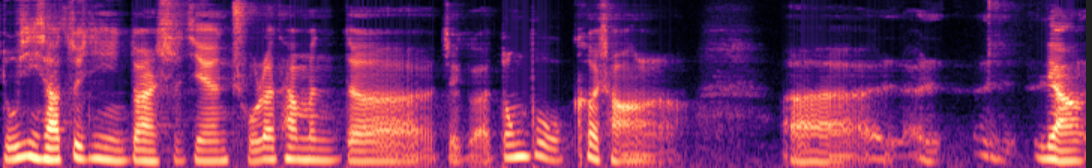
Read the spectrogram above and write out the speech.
独行侠最近一段时间，除了他们的这个东部客场，呃，两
